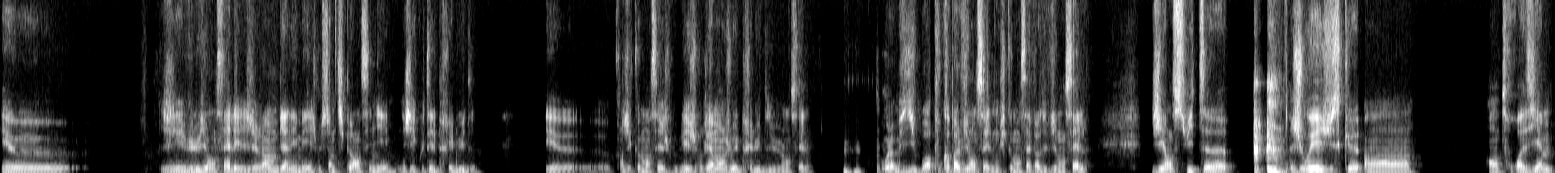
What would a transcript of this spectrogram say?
Et euh, j'ai vu le violoncelle et j'ai vraiment bien aimé. Je me suis un petit peu renseigné. J'ai écouté le prélude. Et euh, quand j'ai commencé, je voulais vraiment jouer le prélude du violoncelle. Mhm. Voilà, je me suis dit, pourquoi pas le violoncelle Donc j'ai commencé à faire du violoncelle. J'ai ensuite joué jusqu'en en troisième.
